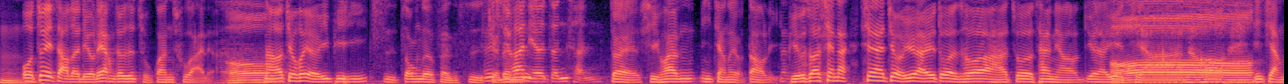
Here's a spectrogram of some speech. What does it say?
嗯。我最早的流量就是主观出来的，哦，然后就会有一批死忠的粉丝觉得喜欢你的真诚，对，喜欢你讲的有道理。比如说现在现在就有越来越多人说啊，做的菜鸟越来越假，哦。然后你讲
